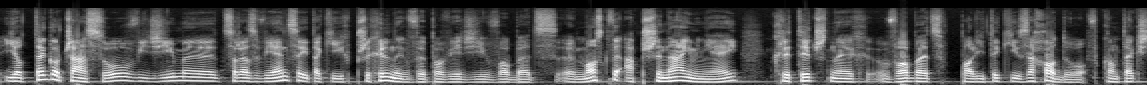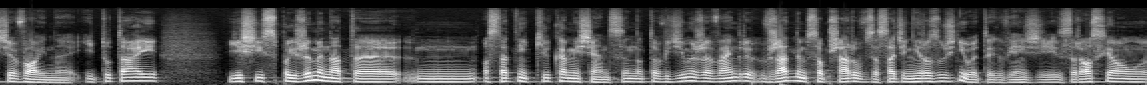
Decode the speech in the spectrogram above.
I od tego czasu widzimy coraz więcej takich przychylnych wypowiedzi wobec e, Moskwy, a przynajmniej krytycznych wobec polityki Zachodu w kontekście wojny. I tutaj jeśli spojrzymy na te mm, ostatnie kilka miesięcy, no to widzimy, że Węgry w żadnym z obszarów w zasadzie nie rozluźniły tych więzi z Rosją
